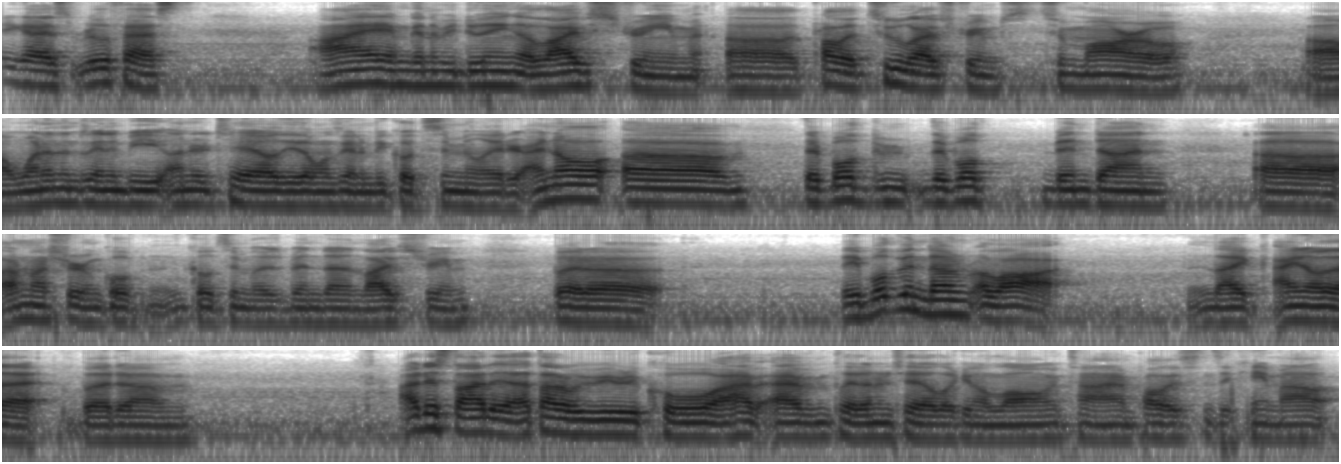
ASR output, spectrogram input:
Hey guys, real fast. I am going to be doing a live stream, uh, probably two live streams tomorrow. Uh, one of them is going to be Undertale, the other one's going to be Goat Simulator. I know um, they're both been, they've both been done. Uh, I'm not sure if Goat, Goat Simulator's been done live stream, but uh, they've both been done a lot. Like I know that, but um, I just thought it, I thought it would be really cool. I, I haven't played Undertale like in a long time, probably since it came out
